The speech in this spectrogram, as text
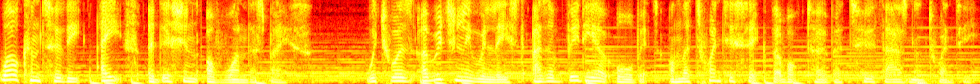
Welcome to the eighth edition of Wonder Space, which was originally released as a video orbit on the 26th of October 2020.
